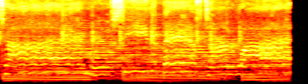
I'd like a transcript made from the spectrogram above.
time, we'll see the past unwind.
